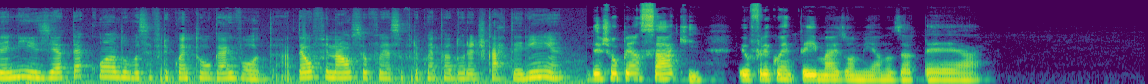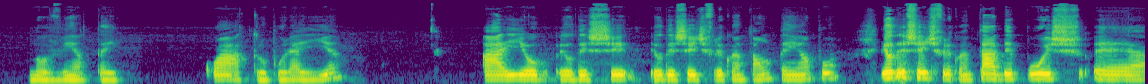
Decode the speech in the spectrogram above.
Denise, e até quando você frequentou o Gaivota? Até o final você foi essa frequentadora de carteirinha? Deixa eu pensar aqui. Eu frequentei mais ou menos até 94 por aí. Aí eu, eu, deixei, eu deixei de frequentar um tempo. Eu deixei de frequentar depois, é,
